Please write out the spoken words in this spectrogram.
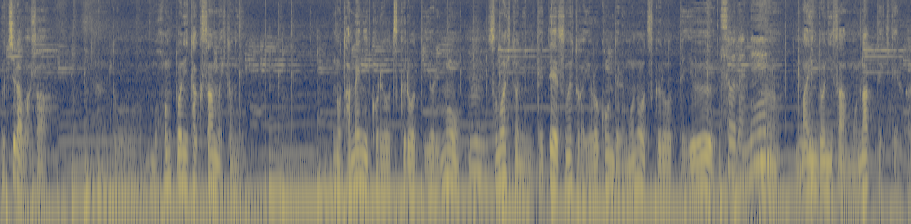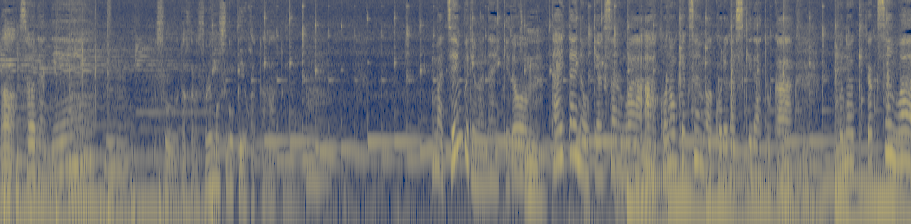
うちらはさ、うん、ともう本当にたくさんの人にのためにこれを作ろうっていうよりもうん。その人に向けてその人が喜んでるものを作ろうっていう、そうだうね。ん、マインドにさもうなってきてるから。そうだね。そうだからそれもすごく良かったなと思う。まあ全部ではないけど、うん。大体のお客さんは、うん。あこのお客さんはこれが好きだとか、このお客さんは、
